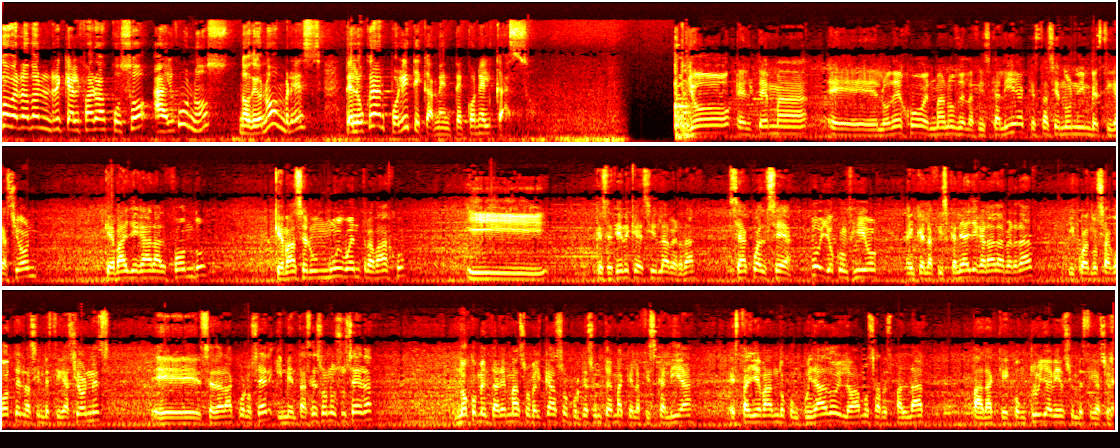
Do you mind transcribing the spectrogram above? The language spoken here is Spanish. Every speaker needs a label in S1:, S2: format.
S1: Gobernador Enrique Alfaro acusó a algunos, no dio nombres, de lucrar políticamente con el caso.
S2: Yo el tema eh, lo dejo en manos de la Fiscalía, que está haciendo una investigación que va a llegar al fondo, que va a hacer un muy buen trabajo y que se tiene que decir la verdad, sea cual sea. Yo confío en que la Fiscalía llegará a la verdad y cuando se agoten las investigaciones eh, se dará a conocer y mientras eso no suceda, no comentaré más sobre el caso porque es un tema que la Fiscalía está llevando con cuidado y lo vamos a respaldar para que concluya bien su investigación.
